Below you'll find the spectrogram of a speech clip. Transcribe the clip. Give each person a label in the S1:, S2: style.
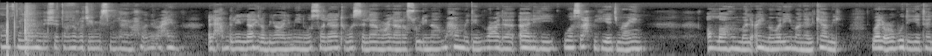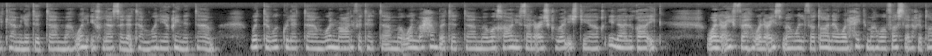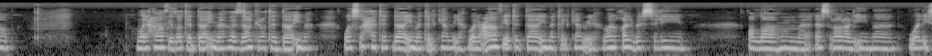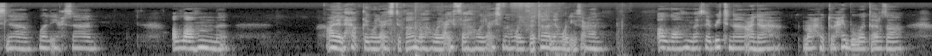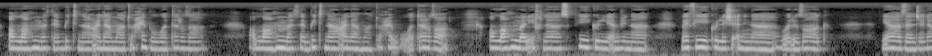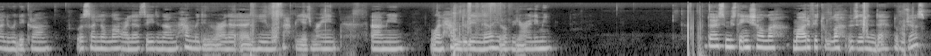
S1: أعوذ بالله من الشيطان الرجيم. بسم الله الرحمن الرحيم. الحمد لله رب العالمين والصلاة والسلام على رسولنا محمد وعلى آله وصحبه أجمعين. اللهم العلم والإيمان الكامل والعبودية الكاملة التامة والإخلاص التام واليقين التام والتوكل التام والمعرفة التامة والمحبة التامة وخالص العشق والاشتياق إلى لقائك. والعفة والعصمة والفطانة والحكمة وفصل الخطاب. والحافظة الدائمة والذاكرة الدائمة والصحة الدائمة الكاملة والعافية الدائمة الكاملة والقلب السليم. اللهم أسرار الإيمان والإسلام والإحسان. اللهم على الحق والاستقامة والعفة والعصمة والفتانة والإذعان اللهم ثبتنا على ما تحب وترضى. اللهم ثبتنا على ما تحب وترضى. اللهم ثبتنا على ما تحب وترضى. اللهم الإخلاص في كل أمرنا وفي كل شأننا ورضاك. يا ذا الجلال والإكرام. وصلى الله على سيدنا محمد وعلى آله وصحبه أجمعين. آمين. والحمد لله رب العالمين. Dersimizde inşallah marifetullah üzerinde duracağız.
